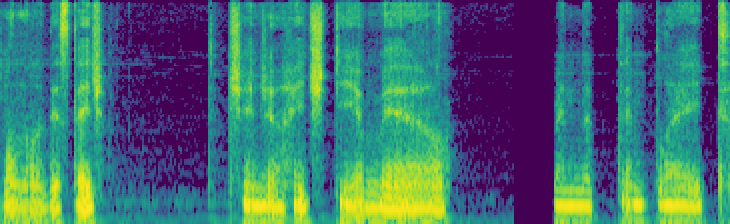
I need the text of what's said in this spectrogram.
Well, not at this stage. To change our HTML render template.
